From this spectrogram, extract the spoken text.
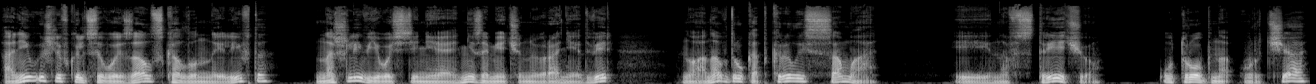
Они вышли в кольцевой зал с колонной лифта, нашли в его стене незамеченную ранее дверь, но она вдруг открылась сама, и навстречу, утробно урча,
